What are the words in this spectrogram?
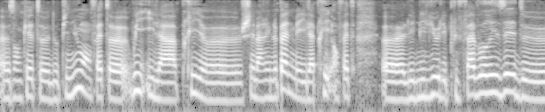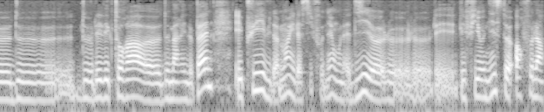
euh, enquêtes d'opinion. En fait, euh, oui, il a pris euh, chez Marine Le Pen, mais il a pris en fait euh, les milieux les plus favorisés de, de, de l'électorat euh, de Marine Le Pen. Et puis évidemment, il a siphonné, on l'a dit, euh, le- les, les orphelins.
